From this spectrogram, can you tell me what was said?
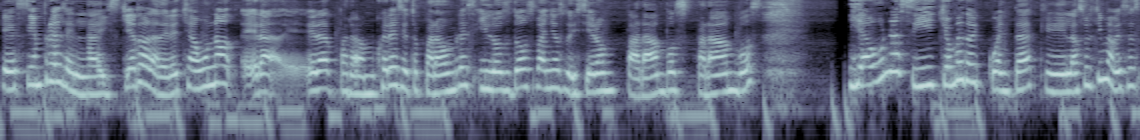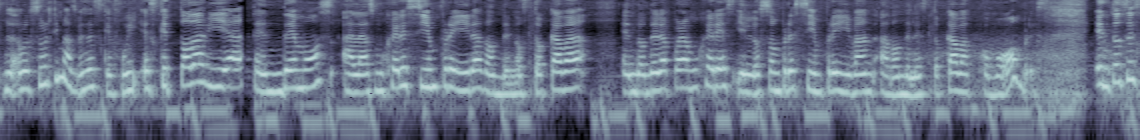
que siempre el de la izquierda a la derecha, uno era, era para mujeres y otro para hombres, y los dos baños lo hicieron para ambos, para ambos. Y aún así, yo me doy cuenta que las últimas veces, las últimas veces que fui, es que todavía tendemos a las mujeres siempre ir a donde nos tocaba en donde era para mujeres y los hombres siempre iban a donde les tocaba como hombres. Entonces,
